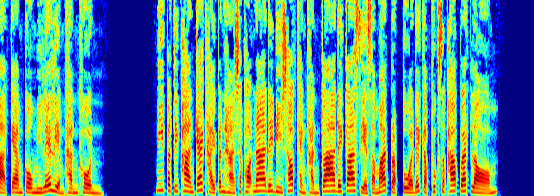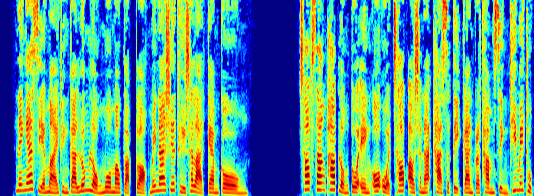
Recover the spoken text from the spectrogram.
ลาดแกมโกงมีเล่ห์เหลี่ยมทันคน มีปฏิภาณแก้ไขปัญหาเฉพาะหน้าได้ดีชอบแข่งขันกล้าได้กล้าเสียสามารถปรับตัวได้กับทุกสภาพแวดล้อมในแง่เสียหมายถึงการลุ่มหลงมัวเมากลับกรอกไม่น่าเชื่อถือฉลาดแกมโกง ชอบสร้างภาพหลงตัวเองโอ้อวดชอบเอาชนะขาดสติการกระทำสิ่งที่ไม่ถูก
